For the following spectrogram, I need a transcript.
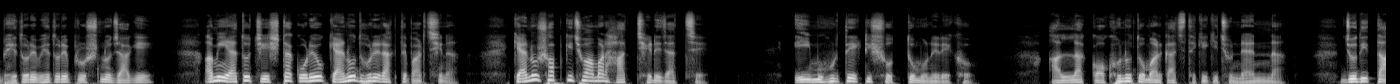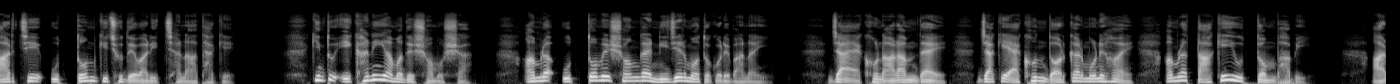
ভেতরে ভেতরে প্রশ্ন জাগে, আমি এত চেষ্টা করেও কেন ধরে রাখতে পারছি না? কেন সবকিছু আমার হাত ছেড়ে যাচ্ছে? এই মুহূর্তে একটি সত্য মনে রেখো। আল্লাহ কখনো তোমার কাছ থেকে কিছু নেন না, যদি তার চেয়ে উত্তম কিছু দেওয়ার ইচ্ছা না থাকে। কিন্তু এখানেই আমাদের সমস্যা। আমরা উত্তমের সংজ্ঞা নিজের মতো করে বানাই, যা এখন আরাম দেয়, যাকে এখন দরকার মনে হয়, আমরা তাকেই উত্তম ভাবি। আর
